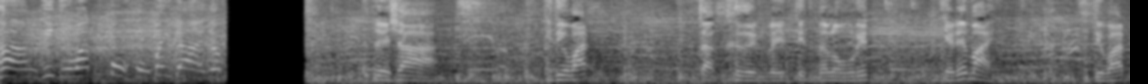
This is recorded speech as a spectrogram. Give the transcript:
ทางพิธีวัตรโอ้โหไม่ได้ครับเดชาพิธีวัตรจะคืนไปติดนรงฤทธิ์เก็บได้ใหม่พิธีวัตร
